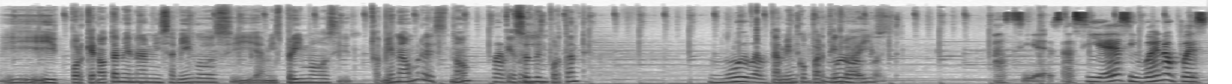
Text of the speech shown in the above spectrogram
y, y, por qué no también a mis amigos y a mis primos y también a hombres, ¿no? que eso es lo importante. Muy buen También compartirlo a ellos. Así es, así es. Y bueno, pues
